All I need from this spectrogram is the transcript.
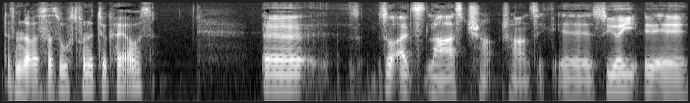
dass man da was versucht von der Türkei aus? Äh, so als Last Chance. Äh, Syrien, äh,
